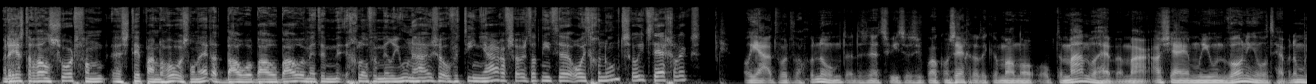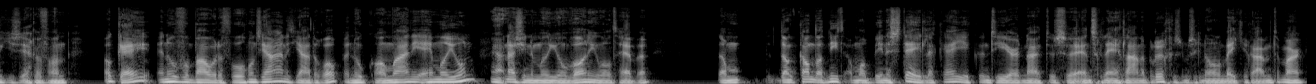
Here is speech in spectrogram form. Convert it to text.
Maar er is toch wel een soort van eh, stip aan de horizon, hè? Dat bouwen, bouwen, bouwen met een, geloof een miljoen huizen over tien jaar of zo. Is dat niet eh, ooit genoemd? Zoiets dergelijks? Oh ja, het wordt wel genoemd. Dat is net zoiets als ik wel kan zeggen dat ik een man op de maan wil hebben. Maar als jij een miljoen woningen wilt hebben, dan moet je zeggen van... Oké, en hoeveel bouwen we er volgend jaar en het jaar erop? En hoe komen we aan die 1 miljoen? En als je een miljoen woningen wilt hebben, dan, dan kan dat niet allemaal binnenstedelijk. Hè? Je kunt hier, nou, tussen Enschede en Glanenbrug is misschien al een beetje ruimte... maar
